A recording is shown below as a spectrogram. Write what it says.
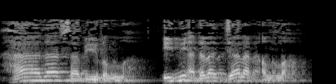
Hada sabilullah. Ini adalah jalan Allah.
